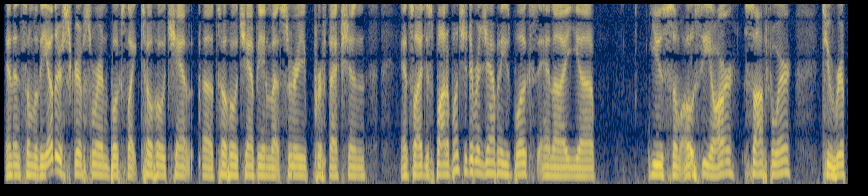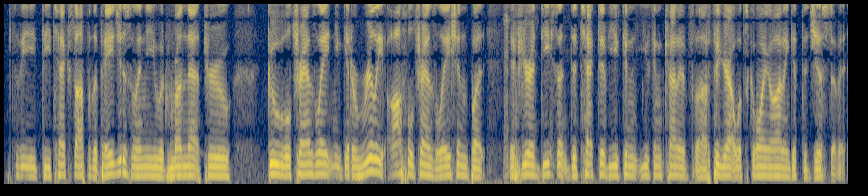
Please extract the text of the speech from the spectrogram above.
and then some of the other scripts were in books like Toho Champ, uh, Toho Champion Matsuri Perfection, and so I just bought a bunch of different Japanese books, and I uh, used some OCR software to rip the, the text off of the pages, and then you would run that through Google Translate, and you get a really awful translation. But if you're a decent detective, you can you can kind of uh, figure out what's going on and get the gist of it.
